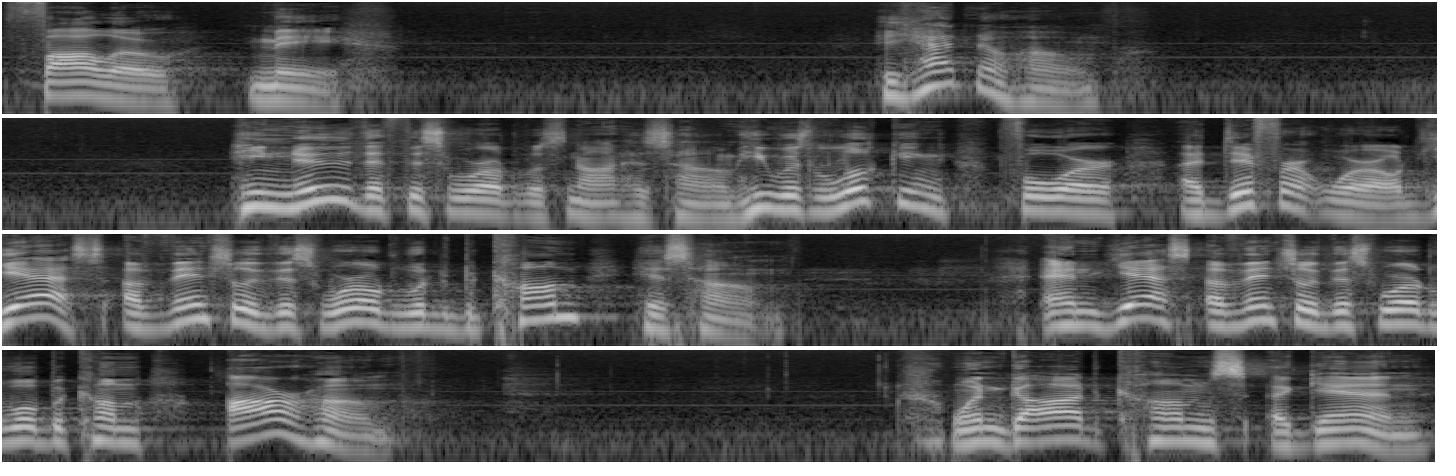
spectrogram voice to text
Follow me. He had no home. He knew that this world was not his home. He was looking for a different world. Yes, eventually this world would become his home. And yes, eventually this world will become our home. when God comes again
